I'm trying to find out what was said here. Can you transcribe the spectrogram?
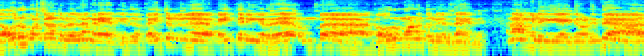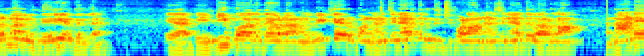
கௌரவ குறைச்சலான தொழிலெல்லாம் கிடையாது. இது கைத்தொழில் கைத்தறிங்கிறது ரொம்ப கௌரவமான தொழில் தான் இது. ஆனால் அவங்களுக்கு இதோட இது அருமை அவங்களுக்கு தெரியறது இல்லை இப்போ எங்கேயும் போக தேவையில்ல. நம்ம வீட்டிலே இருப்போம் நினச்ச நேரத்துக்கு இருந்துச்சு போகலாம் நினச்ச நேரத்துக்கு வரலாம். நானே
